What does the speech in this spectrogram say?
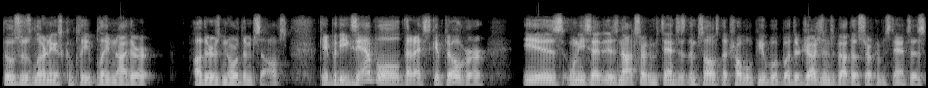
Those whose learning is complete blame neither others nor themselves. Okay, but the example that I skipped over is when he said it is not circumstances themselves that trouble people, but their judgments about those circumstances.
